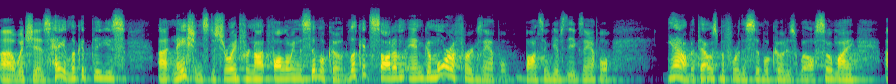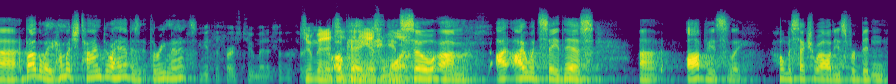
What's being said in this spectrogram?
uh, which is hey, look at these uh, nations destroyed for not following the civil code. Look at Sodom and Gomorrah, for example. Bahnsen gives the example. Yeah, but that was before the civil code as well. So, my, uh, by the way, how much time do I have? Is it three minutes? You get the first two minutes of the three. Two minutes. Okay. And he has one. And so, um, I, I, would say this uh, obviously, homosexuality is forbidden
